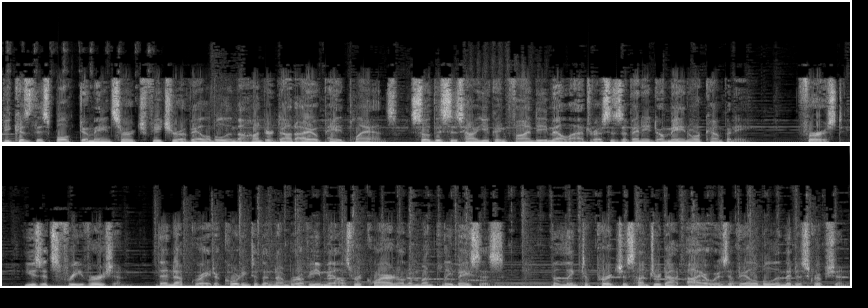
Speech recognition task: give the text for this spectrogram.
Because this bulk domain search feature available in the Hunter.io paid plans. So this is how you can find email addresses of any domain or company. First, use its free version, then upgrade according to the number of emails required on a monthly basis. The link to purchase hunter.io is available in the description.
